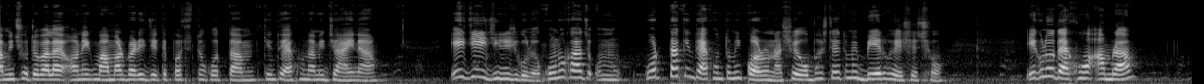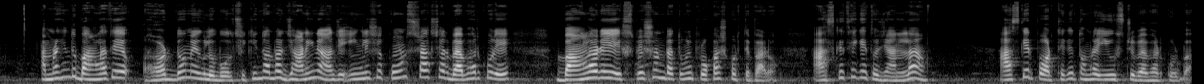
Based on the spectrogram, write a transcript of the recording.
আমি ছোটোবেলায় অনেক মামার বাড়ি যেতে পছন্দ করতাম, কিন্তু এখন আমি যাই না। এই যে এই জিনিসগুলো, কোনো কাজ করতা কিন্তু এখন তুমি করো না সেই অভ্যাস থেকে তুমি বের হয়ে এসেছ। এগুলো দেখো, আমরা আমরা কিন্তু বাংলাতে হরদম এগুলো বলছি, কিন্তু আমরা জানি না যে ইংলিশে কোন স্ট্রাকচার ব্যবহার করে বাংলার এই এক্সপ্রেশনটা তুমি প্রকাশ করতে পারো। আজকে থেকে তো জানলা। আজকের পর থেকে তোমরা ইউজ টু ব্যবহার করবা।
